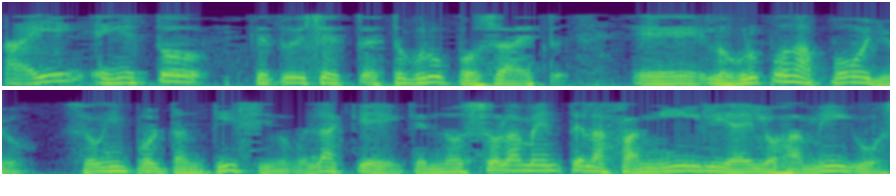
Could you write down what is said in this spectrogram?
Ahí, en esto que tú dices, estos, grupos, o sea, eh, los grupos de apoyo son importantísimos, ¿verdad? Que, que no solamente la familia y los amigos,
